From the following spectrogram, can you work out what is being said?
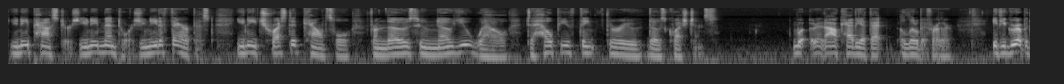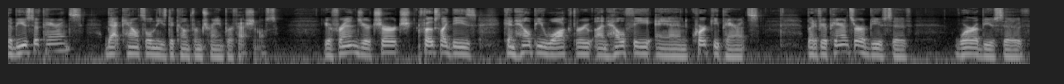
You need pastors. You need mentors. You need a therapist. You need trusted counsel from those who know you well to help you think through those questions and I'll caveat that a little bit further. If you grew up with abusive parents, that counsel needs to come from trained professionals. Your friends, your church, folks like these can help you walk through unhealthy and quirky parents. But if your parents are abusive, were abusive,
